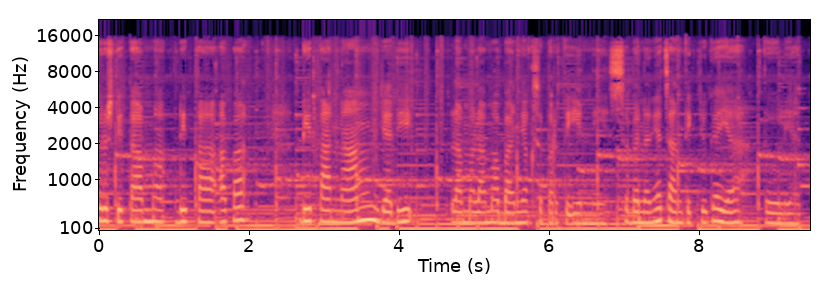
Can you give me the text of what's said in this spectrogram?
terus ditama dita apa ditanam jadi lama-lama banyak seperti ini. Sebenarnya cantik juga ya tuh lihat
